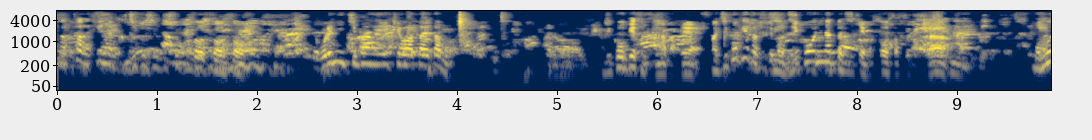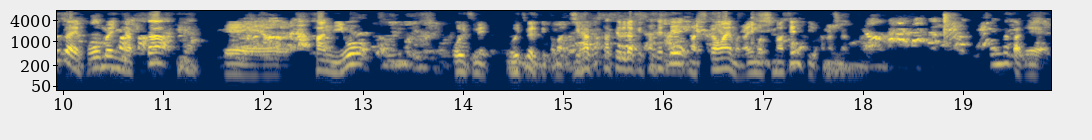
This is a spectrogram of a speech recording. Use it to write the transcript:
だただ変な口癖でしょ。そうそうそう。で俺に一番影響を与えたのは、あの、時効警察の中で、まあ、時効警察ってもう時効になった事件を捜査するから、もう無罪方面になった、えー、犯人を追い詰める。追い詰めるっていうか、まあ、自白させるだけさせて、まあ、捕まえも何もしませんっていう話なんですよ。その中で、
